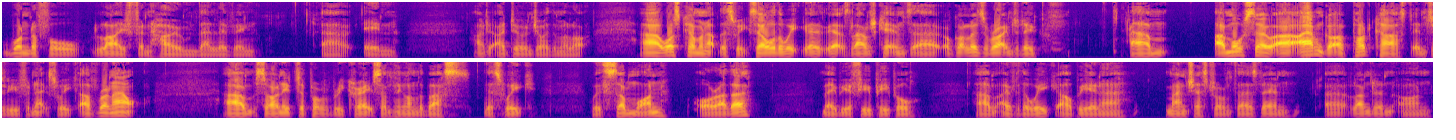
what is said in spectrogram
wonderful life and home they're living uh, in. I do, I do enjoy them a lot. Uh, what's coming up this week? So all the week, uh, that's Lounge Kittens. Uh, I've got loads of writing to do. Um, I'm also, uh, I haven't got a podcast interview for next week. I've run out. Um, so I need to probably create something on the bus this week with someone or other, maybe a few people um, over the week. I'll be in uh, Manchester on Thursday and uh, London on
